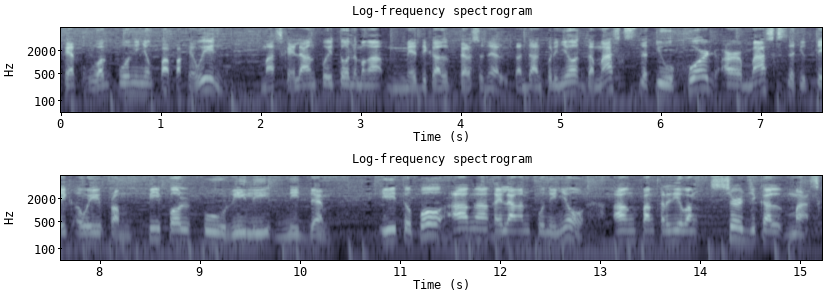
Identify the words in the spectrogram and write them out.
kaya't huwag po ninyong papakiwin. Mas kailangan po ito ng mga medical personnel. Tandaan po ninyo, the masks that you hoard are masks that you take away from people who really need them. Ito po ang uh, kailangan po ninyo, ang pangkaraniwang surgical mask.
